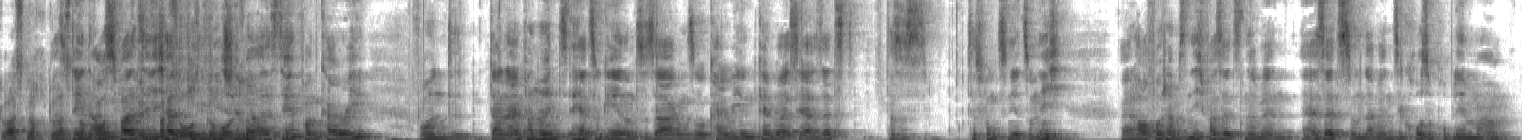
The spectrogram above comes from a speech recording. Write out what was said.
du hast noch, du also hast den noch Ausfall den sehe ich halt viel, viel schlimmer als den von Kyrie. Und dann einfach nur hin, herzugehen und zu sagen, so Kyrie und Kemba ist ja ersetzt, das ist, das funktioniert so nicht. Weil Horford haben sie nicht versetzt, ne, werden, ersetzt und da werden sie große Probleme haben.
